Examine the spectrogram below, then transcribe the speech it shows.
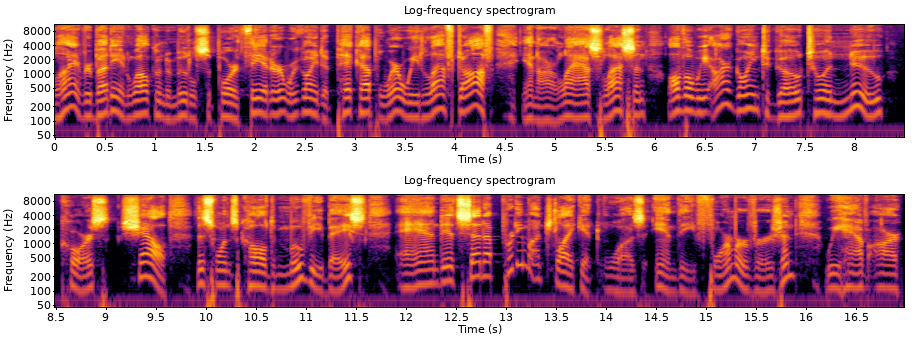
Well, hi, everybody, and welcome to Moodle Support Theater. We're going to pick up where we left off in our last lesson, although we are going to go to a new course shell. This one's called Movie Base, and it's set up pretty much like it was in the former version. We have our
